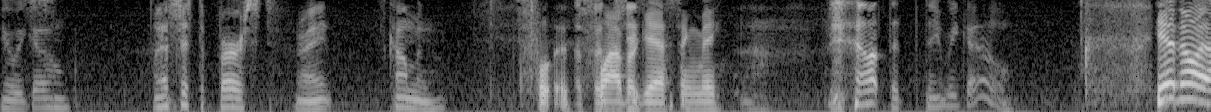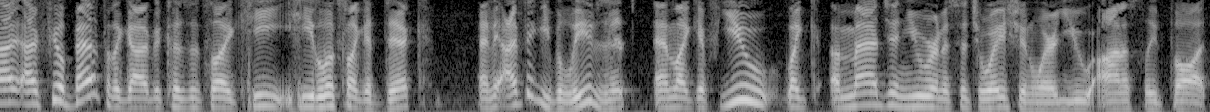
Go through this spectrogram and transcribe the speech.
Here we go. That's just the first, right? It's coming. It's fl- it's That's what she's- flabbergasting me. Th- there we go. Yeah, no, I, I feel bad for the guy because it's like he he looks like a dick, and I think he believes it. And like, if you like, imagine you were in a situation where you honestly thought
